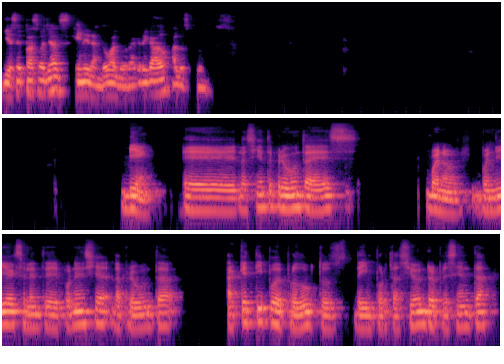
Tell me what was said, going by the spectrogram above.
Y ese paso allá es generando valor agregado a los productos. Bien, eh, la siguiente pregunta es, bueno, buen día, excelente ponencia. La pregunta, ¿a qué tipo de productos de importación representa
